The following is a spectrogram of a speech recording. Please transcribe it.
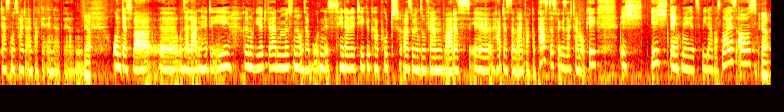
das muss halt einfach geändert werden. Ja. Und das war, äh, unser Laden hätte eh renoviert werden müssen. Unser Boden ist hinter der Theke kaputt. Also insofern war das, äh, hat das dann einfach gepasst, dass wir gesagt haben, okay, ich, ich denke mir jetzt wieder was Neues aus. Ja.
